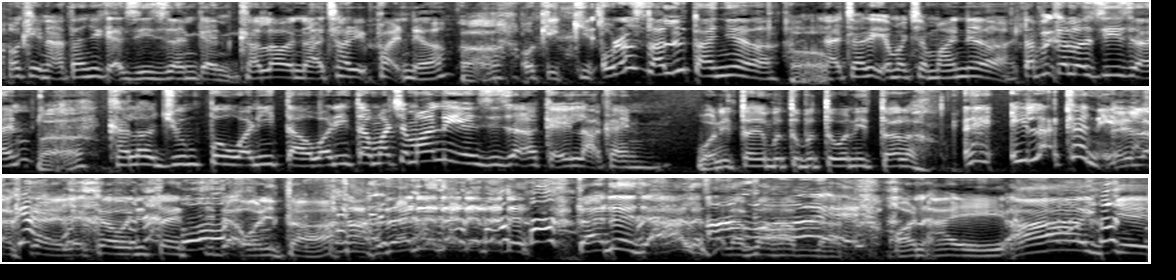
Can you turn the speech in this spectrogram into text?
Okey, nak tanya kat Zizan kan. Kalau nak cari partner, Ah. okey, orang selalu tanya Ah. nak cari yang macam mana. Tapi kalau Zizan, Ah. kalau jumpa wanita, wanita macam mana yang Zizan akan elakkan? Wanita yang betul-betul wanita lah Eh, elakkan, Elakkan Elakkan wanita yang Oh, tidak wanita Tak ada tak ada tak ada Tak ada je Alah salah Ah, faham dah. On air ah, Okay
